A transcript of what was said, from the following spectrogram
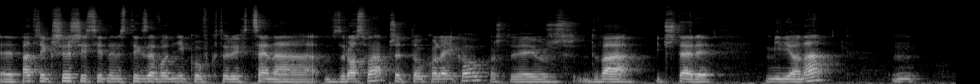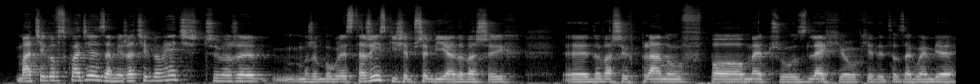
Y, Patryk Krzyż jest jednym z tych zawodników, których cena wzrosła przed tą kolejką, kosztuje już 2,4 miliona. Mm, Macie go w składzie? Zamierzacie go mieć? Czy może, może w ogóle Starzyński się przebija do waszych, e, do waszych planów po meczu z Lechią, kiedy to Zagłębie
